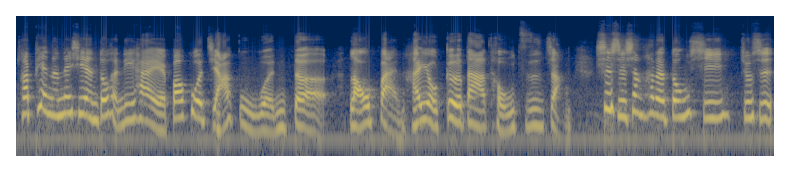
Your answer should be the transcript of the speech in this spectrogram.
他骗的那些人都很厉害耶，包括甲骨文的老板，还有各大投资长。事实上，他的东西就是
